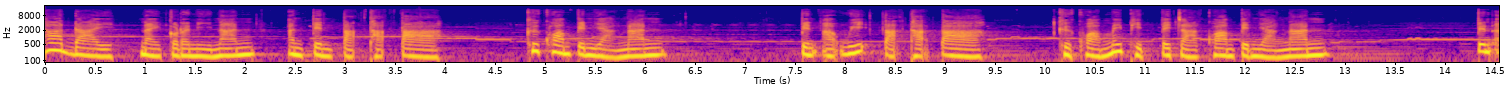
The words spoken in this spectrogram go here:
ธาตุใดในกรณีนั้น อันเป็นตะทะตา คือความเป็นอย่างนั้น เป็นอวิตะทะตา คือความไม่ผิดไปจากความเป็นอย่างนั้น เป็นอ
